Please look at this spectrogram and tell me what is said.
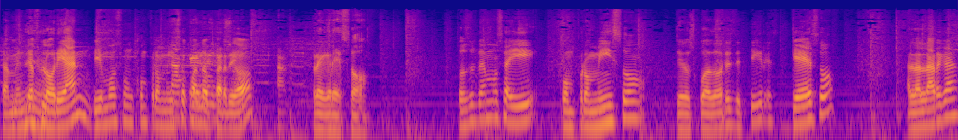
También Sí, de señor. Florian, vimos un compromiso Ah, cuando regresó. perdió, regresó. Entonces vemos ahí compromiso de los jugadores de Tigres, que eso, a la larga,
